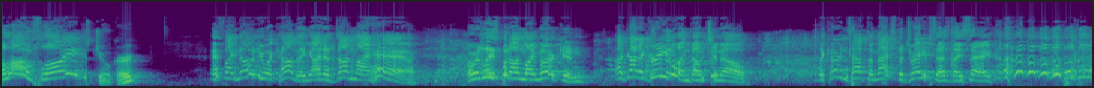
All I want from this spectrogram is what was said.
Hello, Floyd! Joker. If I'd known you were coming, I'd have done my hair. Or at least put on my merkin. I've got a green one, don't you know? The curtains have to match the drapes, as they say.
